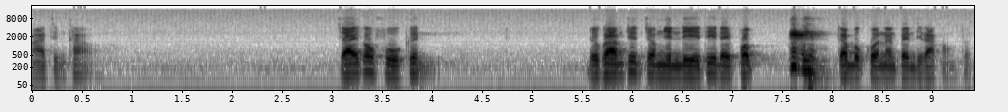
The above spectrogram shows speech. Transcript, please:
มาถึงเข้าใจก็ฟูขึ้นด้วยความชื่นชมยินดีที่ได้พบกับบุคคลนั้นเป็นที่รักของตน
